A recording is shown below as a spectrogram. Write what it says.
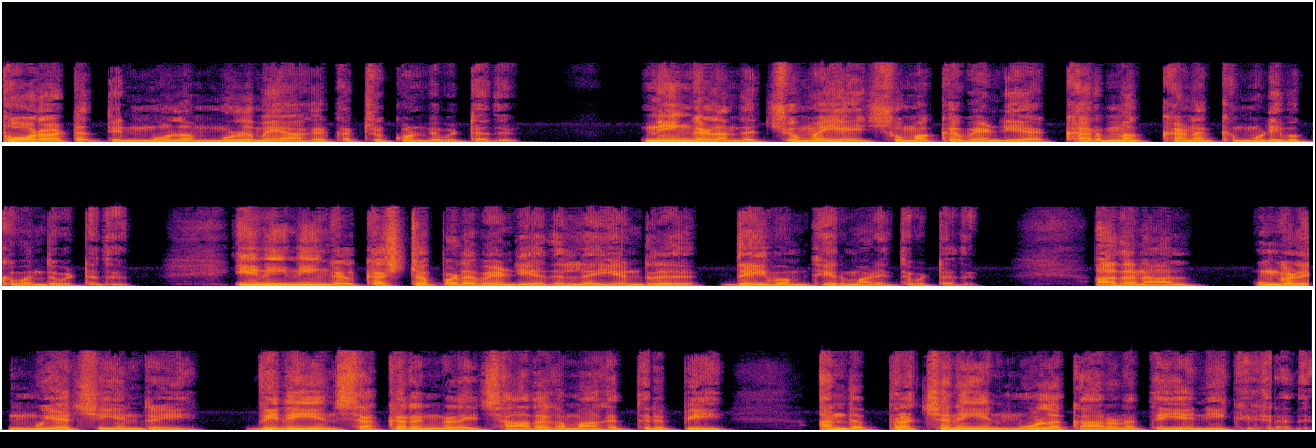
போராட்டத்தின் மூலம் முழுமையாக கற்றுக்கொண்டு விட்டது. நீங்கள் அந்த சுமையை சுமக்க வேண்டிய கர்ம கணக்கு முடிவுக்கு வந்துவிட்டது. இனி நீங்கள் கஷ்டப்பட வேண்டியதில்லை என்று தெய்வம் தீர்மானித்து விட்டது. அதனால் உங்களின் முயற்சியின்றி விதியின் சக்கரங்களை சாதகமாக திருப்பி அந்த பிரச்சனையின் மூல காரணத்தையே நீக்குகிறது.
